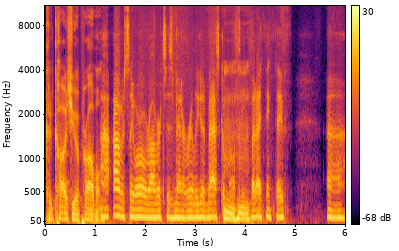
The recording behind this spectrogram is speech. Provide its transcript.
could cause you a problem. Uh, obviously, Oral Roberts has been a really good basketball Mm-hmm. team, but I think they've uh,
